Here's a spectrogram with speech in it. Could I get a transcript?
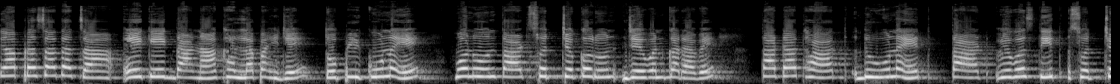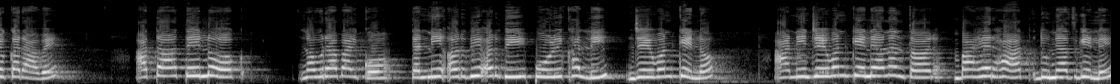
त्या प्रसादाचा एक एक दाणा खाल्ला पाहिजे तो पिकू नये म्हणून ताट स्वच्छ करून जेवण करावे. ताटात हात धुवू नयेत ताट व्यवस्थित स्वच्छ करावे. आता ते लोक नवरा बायको त्यांनी अर्धी अर्धी पोळी खाल्ली जेवण केलं. आणि जेवण केल्यानंतर बाहेर हात धुण्यास गेले.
